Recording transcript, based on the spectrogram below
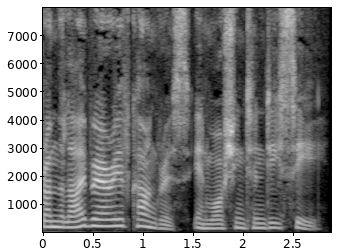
From the Library of Congress in Washington, D.C.,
